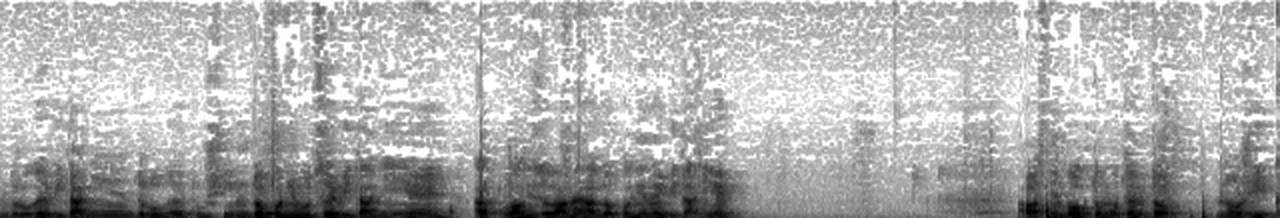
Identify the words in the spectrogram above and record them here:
druhé vydanie, druhé tuším, doplňujúce vydanie, aktualizované a doplnené vydanie. A vlastne bol k tomu tento nožík.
